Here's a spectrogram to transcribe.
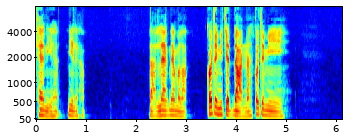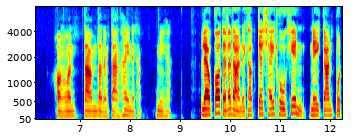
แค่นี้ฮะนี่เลยครับ ด่านแรกได้มาละ ก็จะมี 7 ด่านนะ ก็จะมี ของรางวัลตามด่านต่างๆ ให้นะครับ นี่ครับ แล้วก็แต่ละด่านนะครับจะใช้โทเค็นในการปลด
